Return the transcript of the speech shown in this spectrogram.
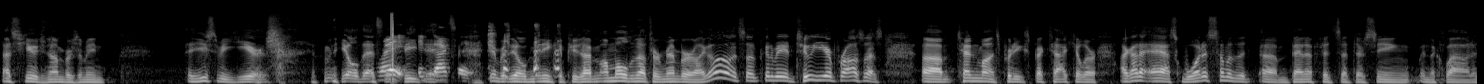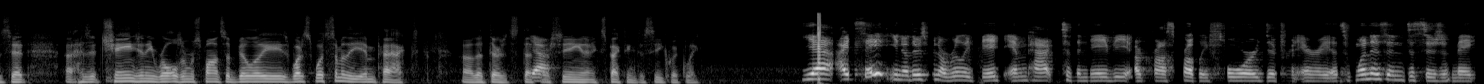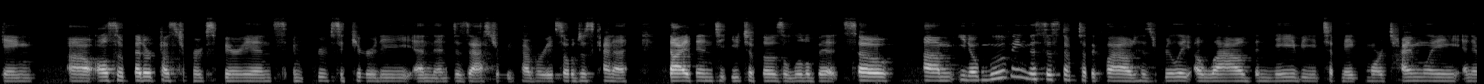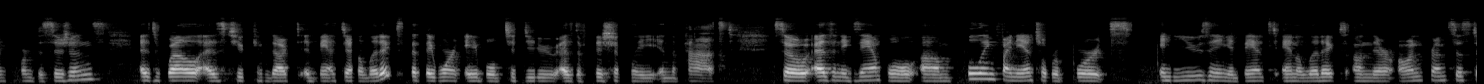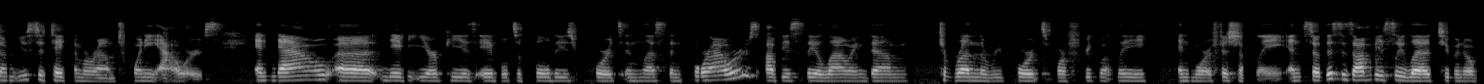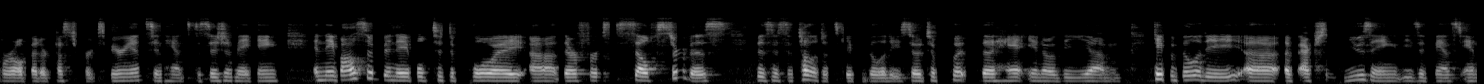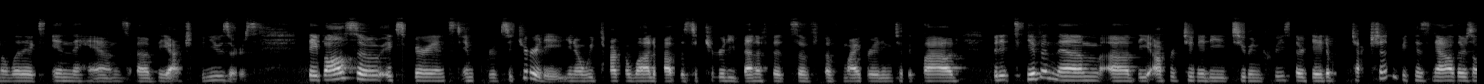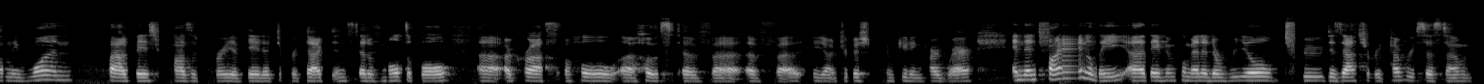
That's huge numbers. I mean, it used to be years, the old SAP right, days. exactly. remember the old mini computer? I'm, I'm, old enough to remember like, oh, it's, it's going to be a two year process. Um, 10 months, pretty spectacular. I got to ask, what are some of the um, benefits that they're seeing in the cloud? Is it, uh, has it changed any roles and responsibilities? What's, what's some of the impact uh, that, there's, that yeah. they're seeing and expecting to see quickly? Yeah, I'd say, you know, there's been a really big impact to the Navy across probably four different areas. One is in decision making uh, also better customer experience, improved security, and then disaster recovery. So I'll just kind of dive into each of those a little bit. So um, you know, moving the system to the cloud has really allowed the Navy to make more timely and informed decisions, as well as to conduct advanced analytics that they weren't able to do as efficiently in the past. So, as an example, um, pulling financial reports and using advanced analytics on their on-prem system used to take them around 20 hours. And now uh, Navy ERP is able to pull these reports in less than four hours, obviously allowing them to run the reports more frequently and more efficiently. And so this has obviously led to an overall better customer experience, enhanced decision making, and they've also been able to deploy uh, their first self-service business intelligence capability. So to put the you know the um, capability uh, of actually using these advanced analytics in the hands of the actual users. They've also experienced improved security. You know, we talk a lot about the security benefits of, of migrating to the cloud, but it's given them uh, the opportunity to increase their data protection because now there's only one cloud-based repository of data to protect instead of multiple uh, across a whole uh, host of, uh, of uh, you know traditional computing hardware. And then finally, uh, they've implemented a real true disaster recovery system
